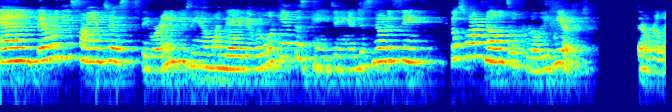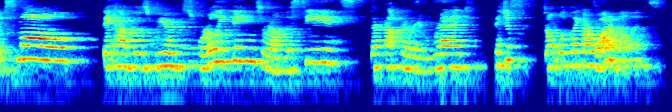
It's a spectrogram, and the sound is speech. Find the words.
And there were these scientists, they were in a museum one day, they were looking at this painting and just noticing those watermelons look really weird. They're really small, they have those weird swirly things around the seeds, they're not very red, they just don't look like our watermelons.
